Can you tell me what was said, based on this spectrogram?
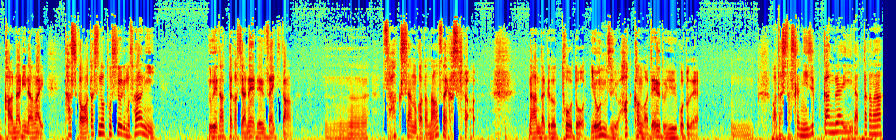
うかなり長い。確か私の年よりもさらに上だったかしらね連載期間。うーん。作者の方何歳かしら。なんだけどとうとう48巻が出るということで。うん。私確か20巻ぐらいだったかな。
